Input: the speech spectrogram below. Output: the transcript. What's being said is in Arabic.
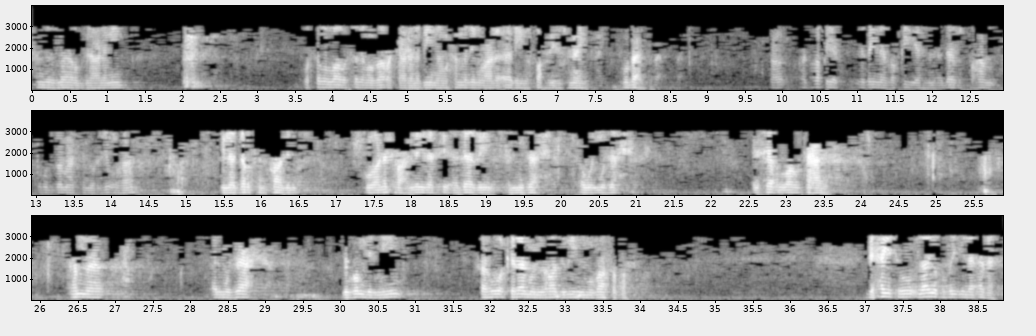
الحمد لله رب العالمين. وصلى الله وسلم وبارك على نبينا محمد وعلى آله وصحبه أجمعين. وبعد. قد بقيت لدينا بقية من آداب الطعام ربما سنرجئها إلى درس قادم ونشرع الليلة في آداب المزاح أو المزاح. إن شاء الله تعالى. أما المزاح بضم الميم فهو كلام يراد به المباسطة. بحيث لا يفضي إلى أذى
